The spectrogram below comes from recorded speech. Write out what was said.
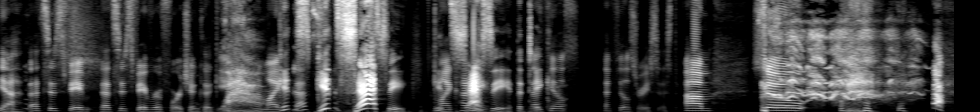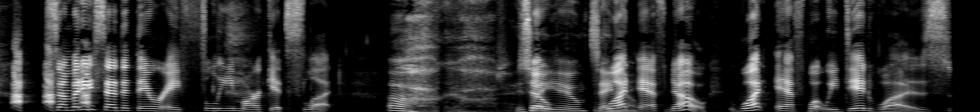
yeah, that's his favorite. That's his favorite fortune cookie. I'm like, getting, that's getting sassy. I'm Getting like, sassy at the that takeout. feels that feels racist. Um, so somebody said that they were a flea market slut. Oh God. Is So, that you? Say what no. if no? What if what we did was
